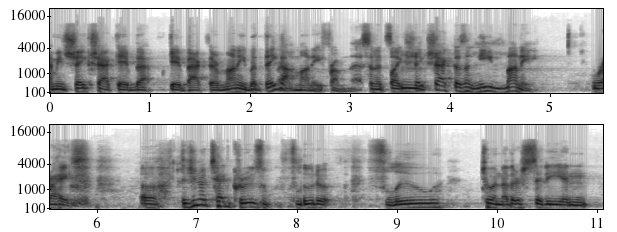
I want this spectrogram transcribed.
i mean shake shack gave that gave back their money but they got money from this. And it's like shake shack doesn't need money. Right. Uh, did you know Ted Cruz flew to flew to another city in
